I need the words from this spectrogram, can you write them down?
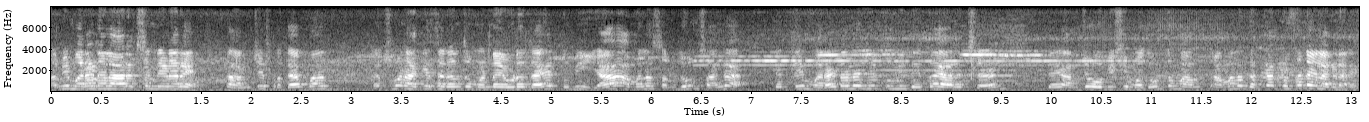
आम्ही मराठाला आरक्षण देणार आहे. तर आमचे प्राध्यापक लक्ष्मण हाके सरांचं म्हणणं एवढंच आहे. तुम्ही या आम्हाला समजावून सांगा. तर ते मराठाला जे तुम्ही देताय आरक्षण ते आमच्या ओबीसीमधून तर मग आम- आम्हाला धक्का कसं नाही लागणार आहे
